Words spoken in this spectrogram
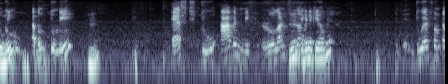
তুমি? এবং তুমি? এস্ট টু আবেন মিট। রোলান্ড এখানে কি হবে? ডু এর ফর্মটা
